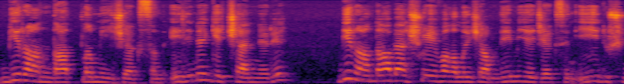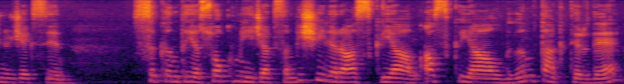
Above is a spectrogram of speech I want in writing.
Bir anda atlamayacaksın. Eline geçenleri bir anda ben şu evi alacağım demeyeceksin iyi düşüneceksin. Sıkıntıya sokmayacaksın. Bir şeyleri askıya al. Askıya aldığın takdirde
